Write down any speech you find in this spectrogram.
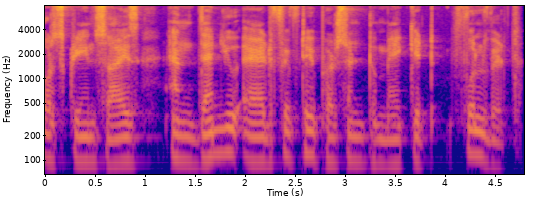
or screen size and then you add 50% to make it full width.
